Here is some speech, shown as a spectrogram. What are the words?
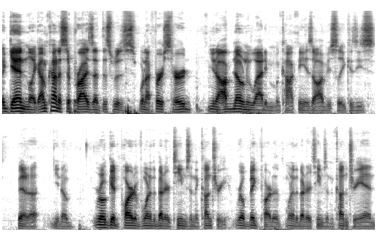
again, like I'm kind of surprised that this was when I first heard. You know, I've known who Laddie McConkey is obviously because he's been a you know real good part of one of the better teams in the country, real big part of one of the better teams in the country, and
